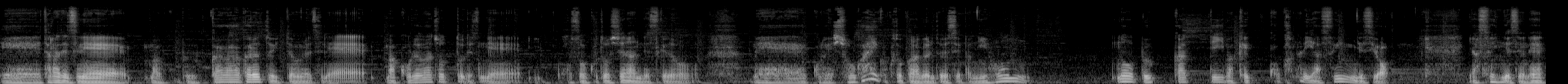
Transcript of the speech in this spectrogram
えー、ただですね、まあ、物価が上がるといってもですね、まあ、これはちょっとですね補足としてなんですけど、えー、これ諸外国と比べるとですねやっぱ日本の物価って今結構かなり安いんですよ。安いんですよね。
